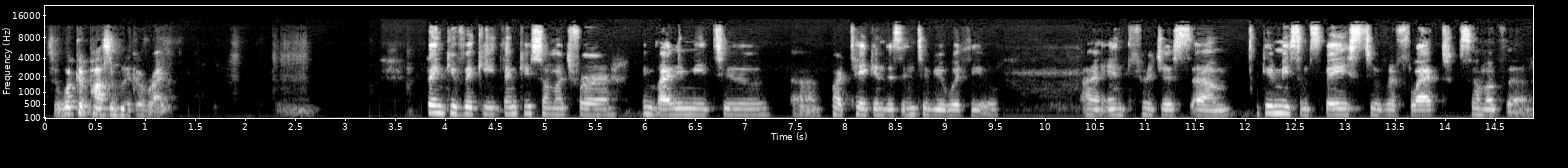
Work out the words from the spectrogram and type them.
So, what could possibly go right? Thank you, Vicki. Thank you so much for inviting me to uh, partake in this interview with you uh, and for just um, giving me some space to reflect some of the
